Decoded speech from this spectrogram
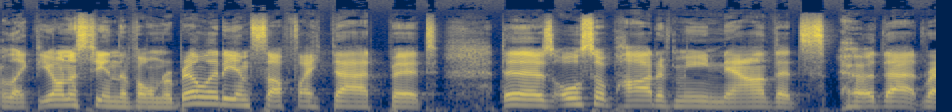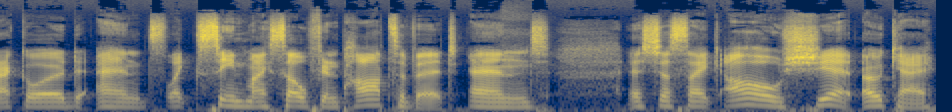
like the honesty and the vulnerability and stuff like that but there's also part of me now that's heard that record and like seen myself in parts of it and it's just like oh shit okay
